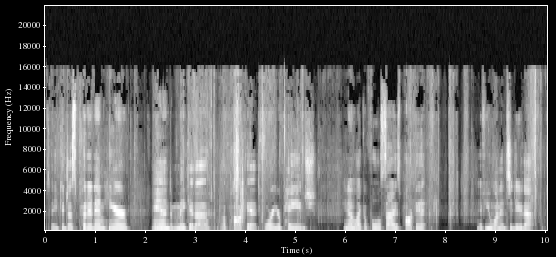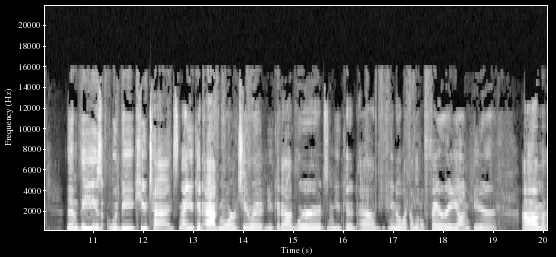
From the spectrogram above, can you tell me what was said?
So you could just put it in here and make it a, a pocket for your page. You know, like a full-size pocket if you wanted to do that. Then these would be cute tags. Now you could add more to it. You could add words and you could add, you know, like a little fairy on here. Um,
